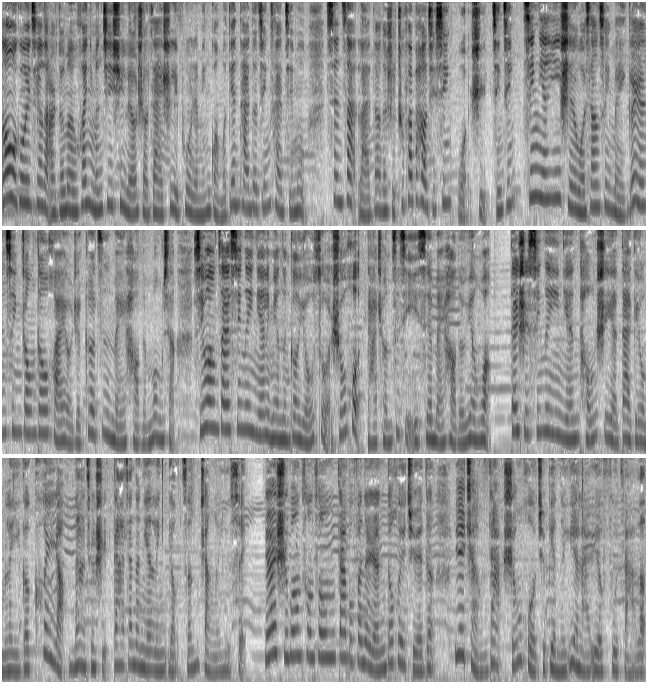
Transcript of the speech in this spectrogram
喽各位亲爱的耳朵们，欢迎你们继续留守在十里铺人民广播电台的精彩节目。现在来到的是出发吧好奇心，我是晶晶。新年伊始，我相信每个人心中都怀有着各自美好的梦想，希望在新的一年里面能够有所收获，达成自己一些美好的愿望。但是新的一年，同时也带给我们了一个困扰，那就是大家的年龄又增长了一岁。然而时光匆匆，大部分的人都会觉得越长大，生活却变得越来越复杂了。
